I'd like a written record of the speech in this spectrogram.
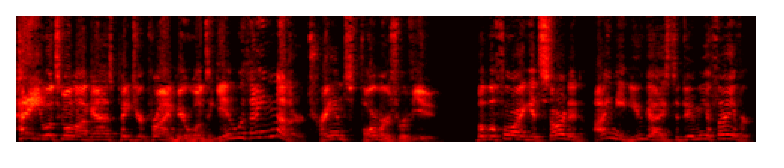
Hey, what's going on, guys? Patriot Prime here once again with another Transformers review. But before I get started, I need you guys to do me a favor.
